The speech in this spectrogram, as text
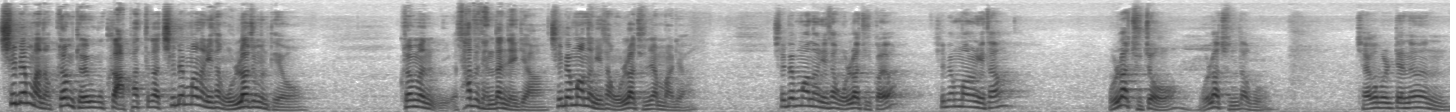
700만 원. 그럼 결국 그 아파트가 700만 원 이상 올라주면 돼요. 그러면 사도 된다는 얘기야. 700만 원 이상 올라주냔 말이야. 700만 원 이상 올라줄까요? 700만 원 이상? 올라주죠. 올라준다고. 제가 볼 때는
